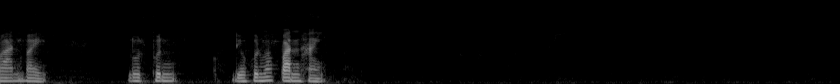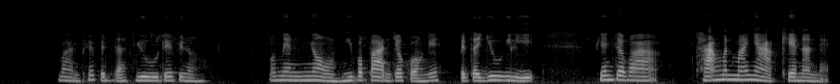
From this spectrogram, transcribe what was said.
วานไว้รถเพิ่น เดี๋ยวเพิ่นมาปั่นให้บ้านเพื่อเป็นตายู่เด้พี่น้องว่าแม่นย่องนี่ว่าบ้านเจ้าของเด้เป็นตายูอีหลีเพียงแต่ว่าทางมันมายากแค่นั้นแหละ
